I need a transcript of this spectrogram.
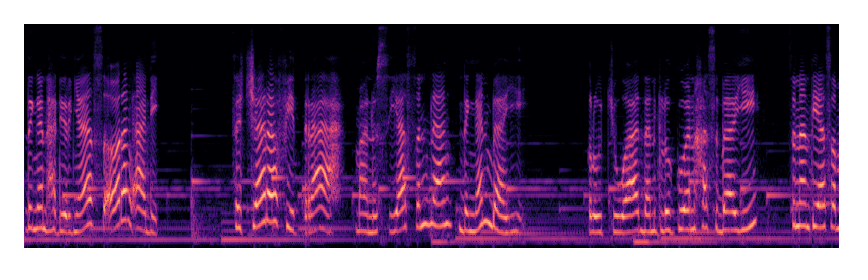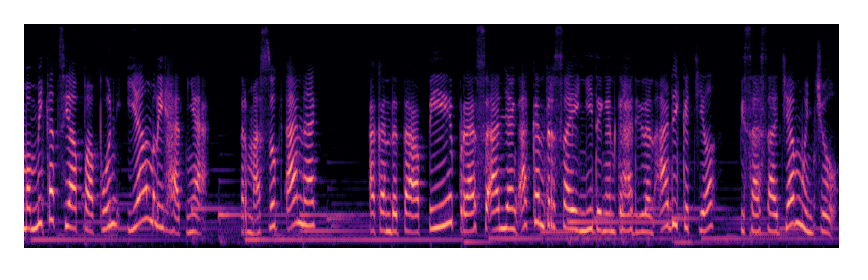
dengan hadirnya seorang adik. Secara fitrah, manusia senang dengan bayi. Kelucuan dan keluguan khas bayi senantiasa memikat siapa pun yang melihatnya, termasuk anak. Akan tetapi, perasaan yang akan tersaingi dengan kehadiran adik kecil bisa saja muncul.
